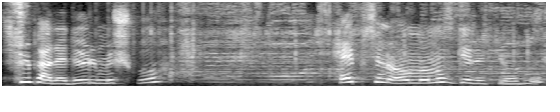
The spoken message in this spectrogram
Süper ödülmüş bu. Hepsini almamız gerekiyormuş.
